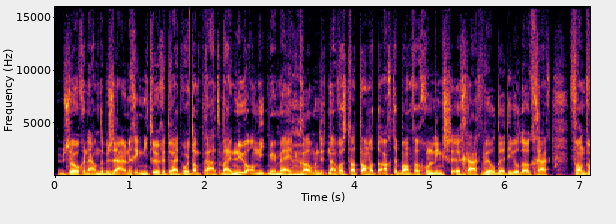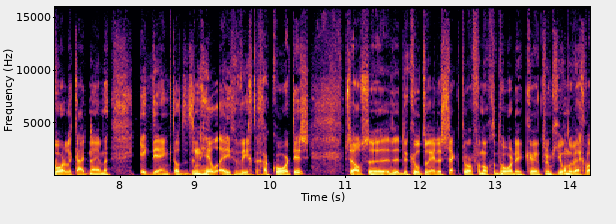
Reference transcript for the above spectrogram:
zogenaamde bezuiniging niet teruggedraaid wordt... dan praten wij nu al niet meer mee. Mm -hmm. komende, nou, was dat dan wat de achterban van GroenLinks uh, graag wilde? Die wilde ook graag verantwoordelijkheid nemen. Ik denk dat het een heel evenwichtig akkoord is. Zelfs de, de, culturele sector, vanochtend hoorde ik toen ik hier onderweg was...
